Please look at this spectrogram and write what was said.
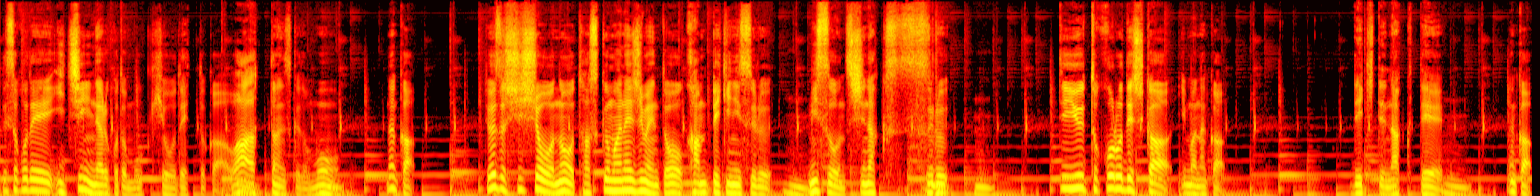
でそこで1位になることを目標でとかはあったんですけども、なんかとりあえず師匠のタスクマネジメントを完璧にするうん。ミスをしなくするうん。っていうところでしか今なんかできてなくて、うん。なんか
